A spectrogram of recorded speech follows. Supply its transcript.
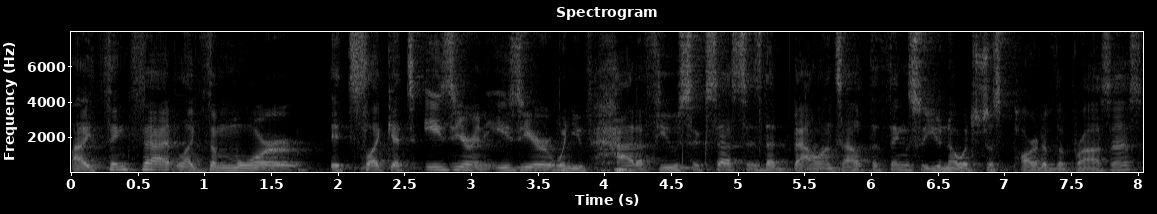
I think that like the more it's like gets easier and easier when you've had a few successes that balance out the things so you know it's just part of the process.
